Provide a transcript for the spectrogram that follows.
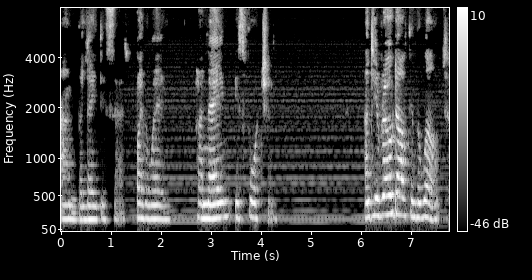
And the lady said, By the way, her name is Fortune. And he rode out in the world,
